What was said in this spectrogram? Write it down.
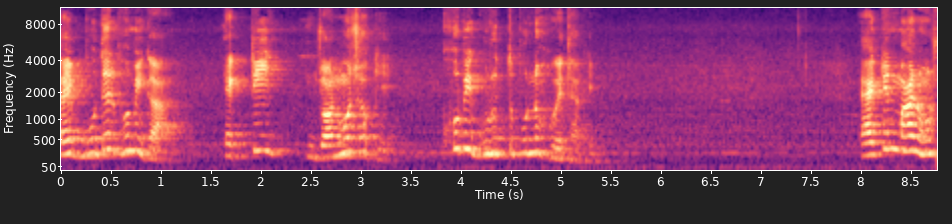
তাই বুধের ভূমিকা একটি জন্মছকে খুবই গুরুত্বপূর্ণ হয়ে থাকে। একজন মানুষ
